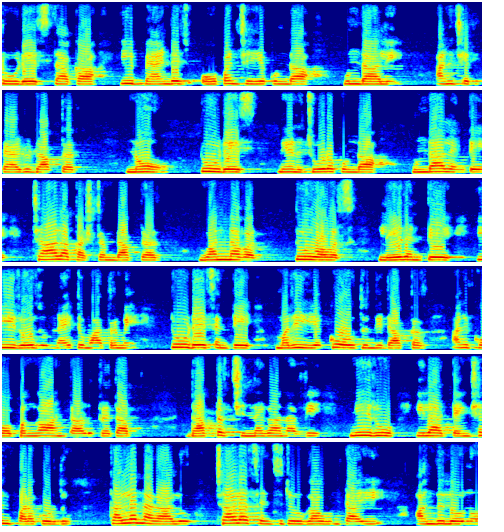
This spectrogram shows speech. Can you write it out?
టూ డేస్ దాకా ఈ బ్యాండేజ్ ఓపెన్ చేయకుండా ఉండాలి అని చెప్పాడు డాక్టర్. నో టూ డేస్ నేను చూడకుండా ఉండాలంటే చాలా కష్టం doctor. One hour two hours లేదంటే ఈరోజు నైట్ మాత్రమే టూ డేస్ అంటే మరీ ఎక్కువ అవుతుంది డాక్టర్ అని కోపంగా అంటాడు ప్రతాప్. డాక్టర్ చిన్నగా నవ్వి మీరు ఇలా టెన్షన్ పడకూడదు. కళ్ళ నరాలు చాలా సెన్సిటివ్గా ఉంటాయి. అందులోనూ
